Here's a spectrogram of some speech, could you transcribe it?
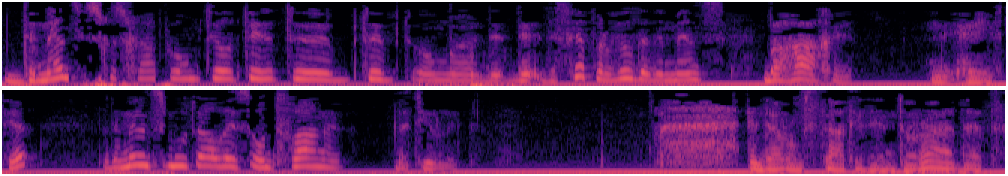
de mens is geschapen om te, om, uh, de, de, de schepper wil dat de mens behagen heeft, ja? De mens moet alles ontvangen, natuurlijk. En daarom staat in de Torah dat,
